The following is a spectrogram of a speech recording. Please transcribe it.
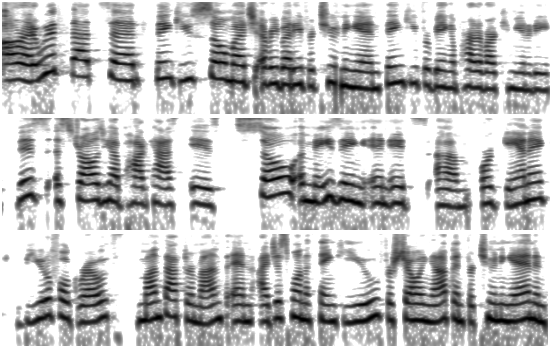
All right. With that said, thank you so much, everybody, for tuning in. Thank you for being a part of our community. This Astrology Hub podcast is so amazing in its um, organic, beautiful growth month after month. And I just want to thank you for showing up and for tuning in and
